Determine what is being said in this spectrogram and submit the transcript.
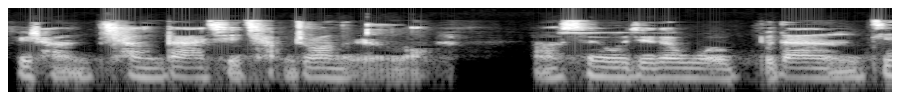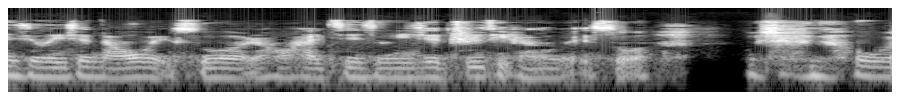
非常强大且强壮的人了啊。所以我觉得我不但进行了一些脑萎缩，然后还进行了一些肢体上的萎缩。我觉得我，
